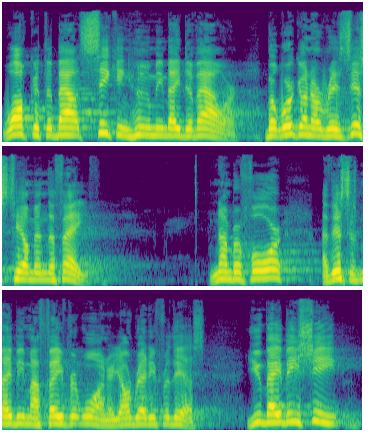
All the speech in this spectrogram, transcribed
walketh about seeking whom he may devour. But we're going to resist him in the faith. Number four, this is maybe my favorite one. Are y'all ready for this? You may be sheep,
